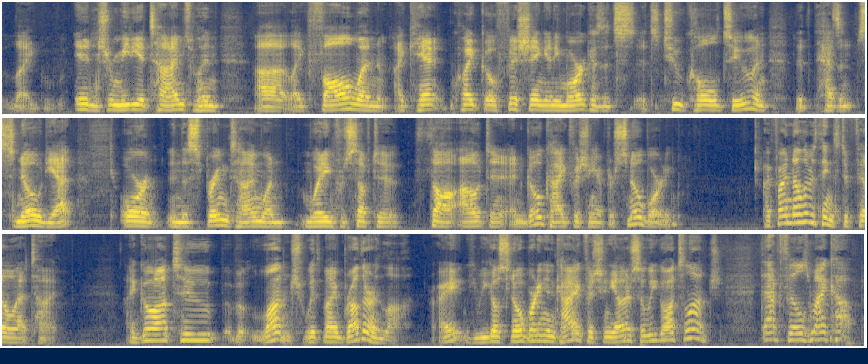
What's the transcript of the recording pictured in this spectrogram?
like intermediate times when uh, like fall when i can't quite go fishing anymore because it's it's too cold too and it hasn't snowed yet or in the springtime when i'm waiting for stuff to thaw out and, and go kayak fishing after snowboarding i find other things to fill that time. I go out to lunch with my brother-in-law right? We go snowboarding and kayak fishing together, so we go out to lunch. That fills my cup.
